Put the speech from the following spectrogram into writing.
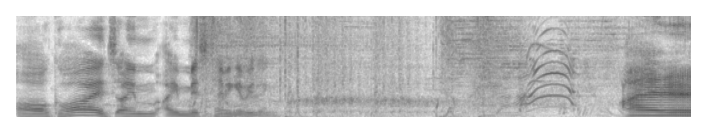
Oh god, I'm, I'm mistiming everything. I.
